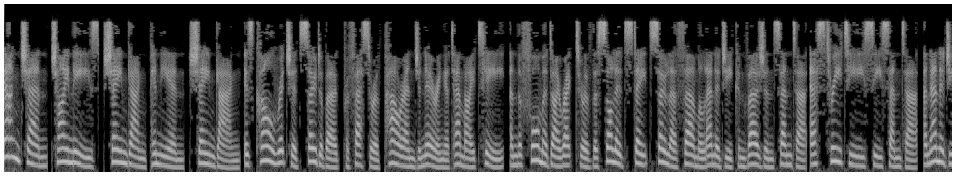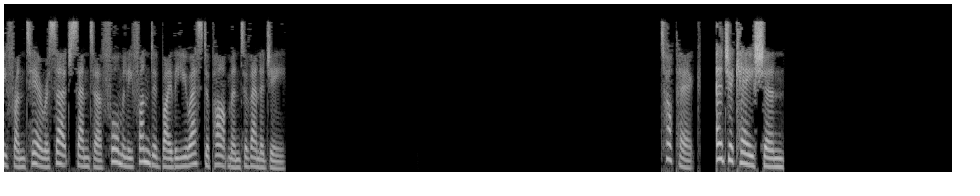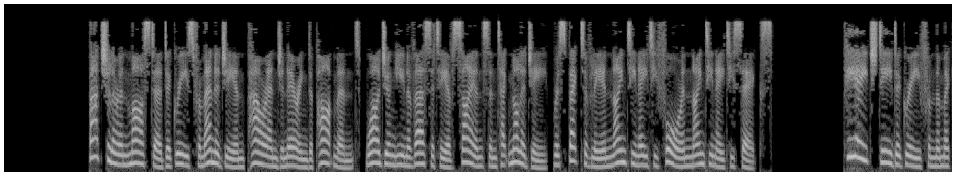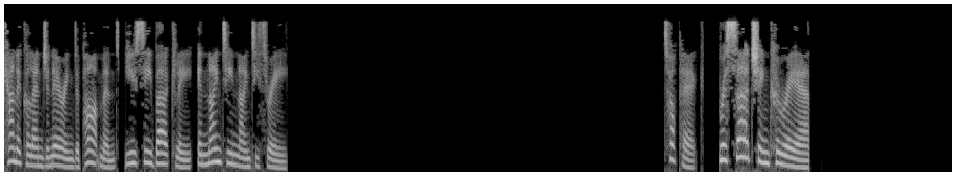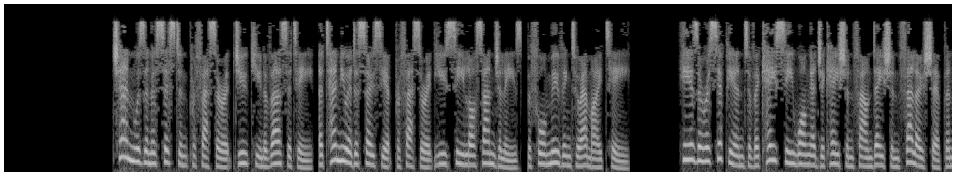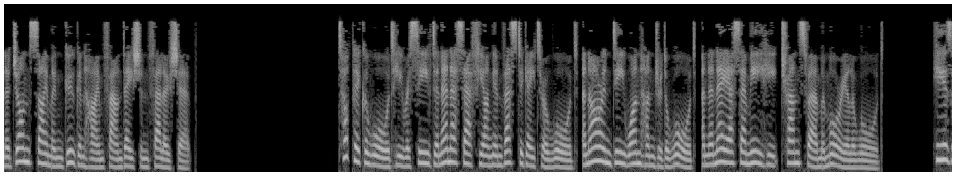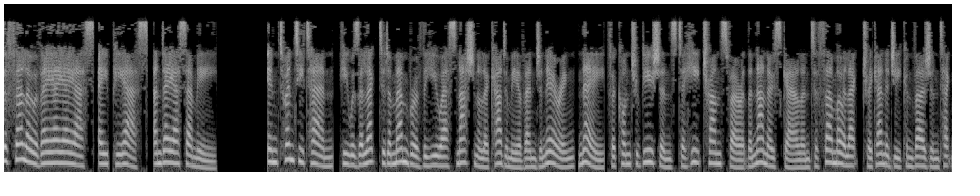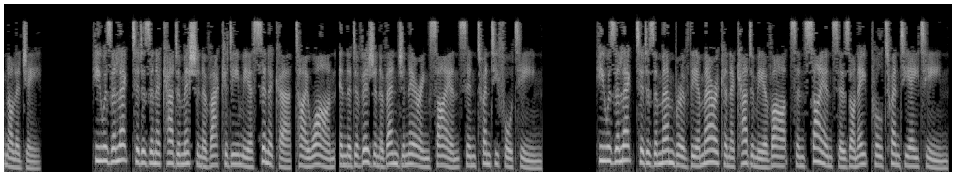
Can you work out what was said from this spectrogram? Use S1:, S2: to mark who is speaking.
S1: Gang Chen Chinese, Gang Pinyin, Gang is Carl Richard Soderberg Professor of Power Engineering at MIT, and the former director of the Solid-State Solar Thermal Energy Conversion Center S3TEC Center, an energy frontier research center formerly funded by the U.S. Department of Energy. Education Bachelor and master degrees from Energy and Power Engineering Department, Huazhong University of Science and Technology, respectively in 1984 and 1986. PhD degree from the Mechanical Engineering Department, UC Berkeley, in 1993. Researching career Chen was an assistant professor at Duke University, a tenured associate professor at UC Los Angeles, before moving to MIT. He is a recipient of a K.C. Wong Education Foundation Fellowship and a John Simon Guggenheim Foundation Fellowship. Topic award He received an NSF Young Investigator Award, an R&D 100 Award, and an ASME Heat Transfer Memorial Award. He is a Fellow of AAAS, APS, and ASME. In 2010, he was elected a member of the U.S. National Academy of Engineering for contributions to heat transfer at the nanoscale and to thermoelectric energy conversion technology. He was elected as an academician of Academia Sinica Taiwan in the Division of Engineering Science in 2014. He was elected as a member of the American Academy of Arts and Sciences on April 2018.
